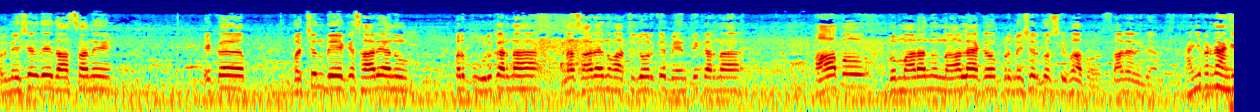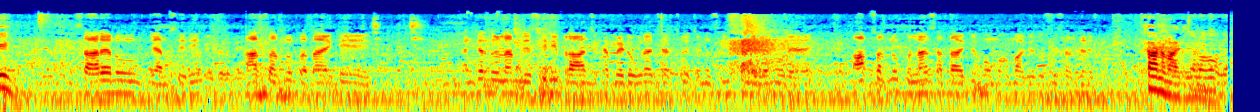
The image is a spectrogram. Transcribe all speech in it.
ਪਰਮੇਸ਼ਰ ਦੇ ਦਾਸਾਂ ਨੇ ਇੱਕ ਵਚਨ ਦੇ ਕੇ ਸਾਰਿਆਂ ਨੂੰ ਭਰਪੂਰ ਕਰਨਾ ਹੈ। ਮੈਂ ਸਾਰਿਆਂ ਨੂੰ ਹੱਥ ਜੋੜ ਕੇ ਬੇਨਤੀ ਕਰਨਾ ਆਪ ਬਿਮਾਰਾਂ ਨੂੰ ਨਾ ਲੈ ਕੇ ਆਓ, ਪਰਮੇਸ਼ਰ ਕੋ ਸਿਫਾ ਪਾਓ। ਸਾਰਿਆਂ ਨੂੰ ਜੈ ਹਾਂਜੀ ਪ੍ਰਧਾਨ ਜੀ। ਸਾਰਿਆਂ ਨੂੰ ਐਮਸੀ ਦੀ ਆਪ ਸਭ ਨੂੰ ਪਤਾ ਹੈ ਕਿ ਅੰਕਰ ਦੁੱਲਾ ਮਦੇਸੀ ਦੀ ਬ੍ਰਾਂਚ ਖੱਬੇ ਡੋਗਰਾ ਚਰਚ ਵਿੱਚ ਮਸੀਹ ਸੰਮੇਲਨ ਹੋ ਰਿਹਾ ਹੈ। ਆਪ ਸਭ ਨੂੰ ਖੁੱਲਾ ਸੱਦਾ ਕਿ ਹੋਮ ਹਮਾ ਕੇ ਤੁਸੀਂ ਸਭ ਜਣੇ। ਧੰਨਵਾਦ ਜੀ।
